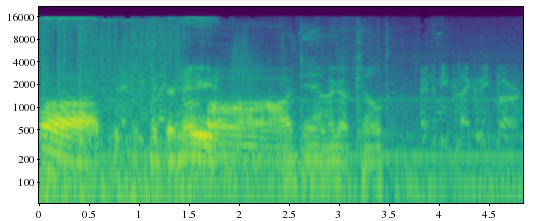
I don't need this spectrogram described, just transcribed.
Oh, a grenade. Oh damn, I got killed. Enemy flag returned.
